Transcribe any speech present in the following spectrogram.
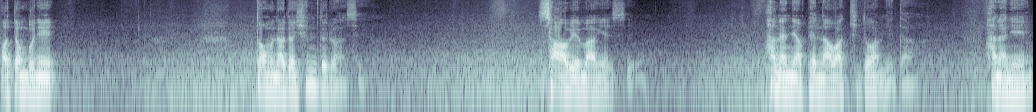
어떤 분이 너무나도 힘들어 하세요. 사업에 망했어요. 하나님 앞에 나와 기도합니다. 하나님,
